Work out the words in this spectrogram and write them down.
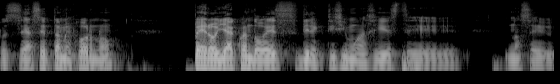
pues se acepta mejor, ¿no? Pero ya cuando es directísimo así, este, no sé,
